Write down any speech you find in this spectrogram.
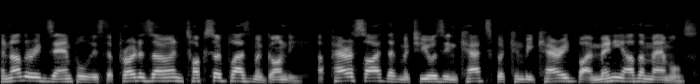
Another example is the protozoan Toxoplasma gondii, a parasite that matures in cats but can be carried by many other mammals.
